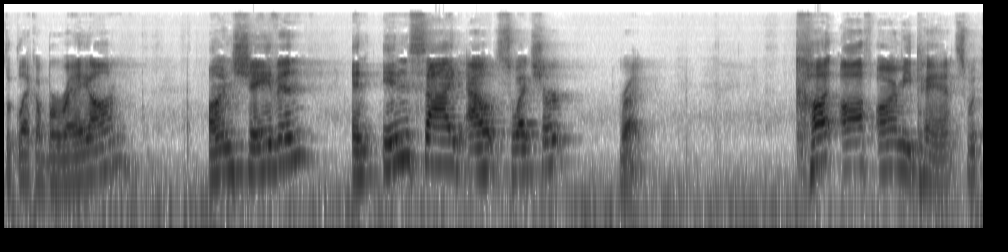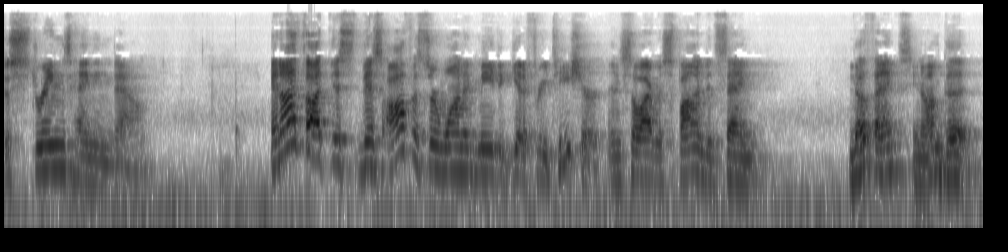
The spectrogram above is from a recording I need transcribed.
looked like a beret on, unshaven, an inside out sweatshirt. Right. Cut off army pants with the strings hanging down. And I thought this, this officer wanted me to get a free t shirt. And so I responded saying, No thanks, you know, I'm good.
